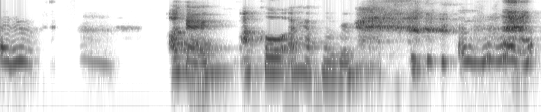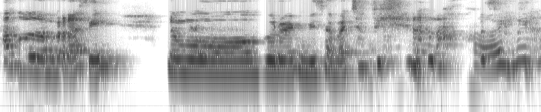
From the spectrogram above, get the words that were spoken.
Aduh, Oke, aku I have never. aku belum pernah sih nemu guru yang bisa baca pikiran aku. oh iya.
